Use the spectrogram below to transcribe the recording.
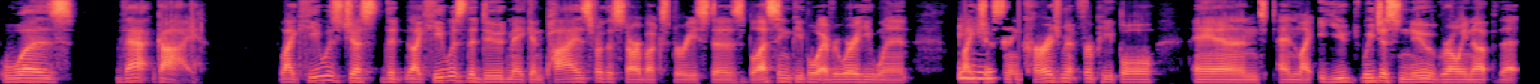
was that guy. Like he was just the like he was the dude making pies for the Starbucks baristas, blessing people everywhere he went, like hmm just an encouragement for people and and like you we just knew growing up that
